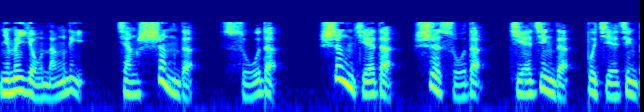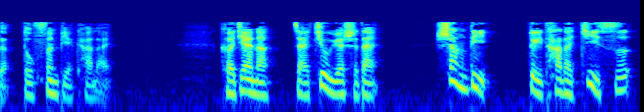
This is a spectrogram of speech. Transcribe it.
你们有能力将圣的、俗的、圣洁的、世俗的、洁净的、不洁净的都分别开来。可见呢。在旧约时代，上帝对他的祭司、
